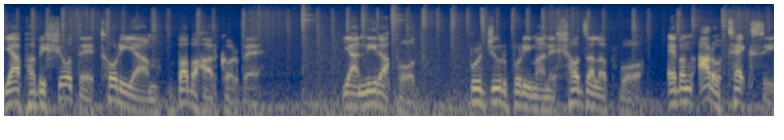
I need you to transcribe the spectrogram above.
যা ভবিষ্যতে থোরিয়াম ব্যবহার করবে ইয়া নিরাপদ প্রচুর পরিমাণে সজালভ্য এবং আরও ট্যাক্সি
